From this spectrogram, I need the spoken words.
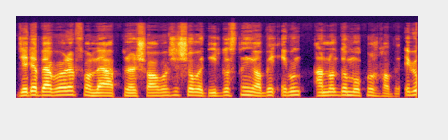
যেটা ব্যবহারের ফলে আপনার সহবাসের সবাই দীর্ঘস্থায়ী হবে এবং আনন্দমুখর হবে এবং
